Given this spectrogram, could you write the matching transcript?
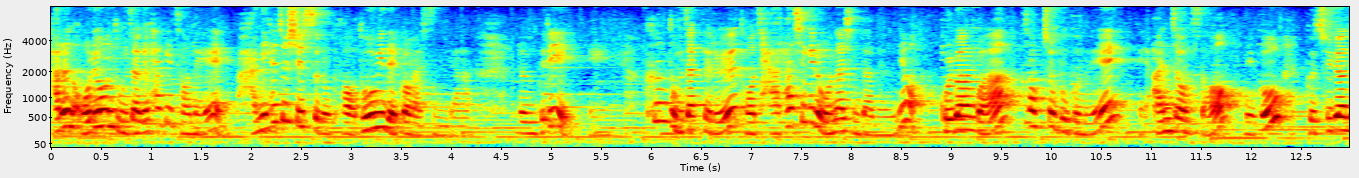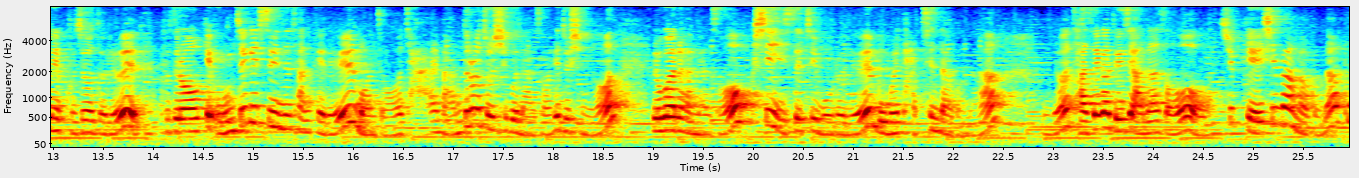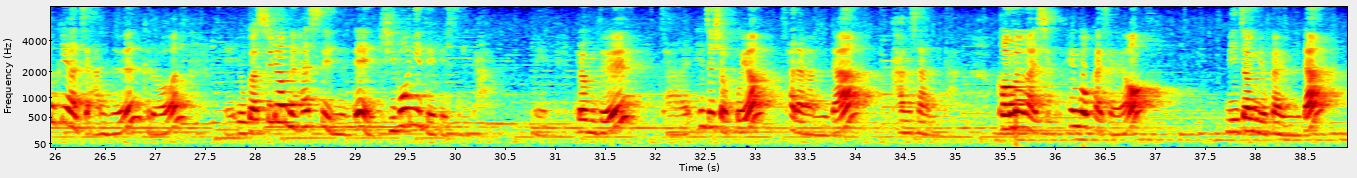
다른 어려운 동작을 하기 전에 많이 해주실수록 더 도움이 될 것 같습니다. 여러분들이 네, 큰 동작들을 더 잘 하시기를 원하신다면요. 골반과 척추 부분의 네, 안정성 그리고 그 주변의 구조들을 부드럽게 움직일 수 있는 상태를 먼저 잘 만들어 주시고 나서 해주시면 요가를 하면서 혹시 있을지 모르는 몸을 다친다거나 자세가 되지 않아서 쉽게 실망하거나 포기하지 않는 그런 네, 요가 수련을 할 수 있는데 기본이 되겠습니다. 네, 여러분들 잘 해주셨고요. 사랑합니다. 감사합니다. 건강하시고 행복하세요. 민정요가입니다.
